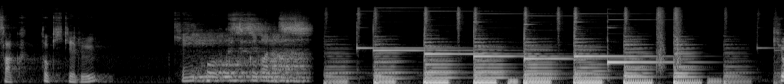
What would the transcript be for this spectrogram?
サクッと聞ける？健康福祉小話。今日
